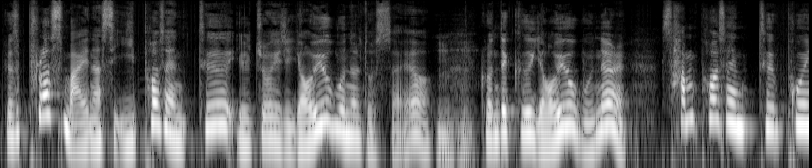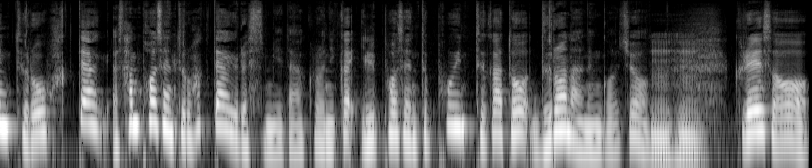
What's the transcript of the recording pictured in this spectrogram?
그래서 플러스 마이너스 2% 일종의 이제 여유분을 뒀어요. 음흠. 그런데 그 여유분을 3% 포인트로 확대 3%로 확대하기로 했습니다. 그러니까 1% 포인트가 더 늘어나는 거죠. 그래서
